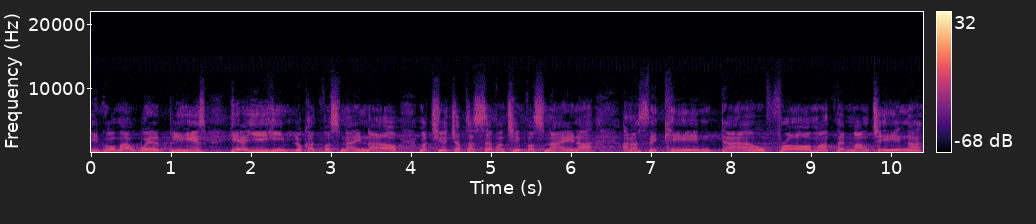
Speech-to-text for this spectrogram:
in whom I'm well pleased. Hear ye him. Look at verse 9 now. Matthew chapter 17 verse 9. And as they came down from the mountain,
